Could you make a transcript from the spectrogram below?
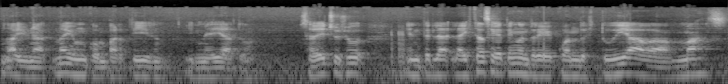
No hay, una, no hay un compartir inmediato. O sea, de hecho yo, entre la, distancia que tengo entre cuando estudiaba más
